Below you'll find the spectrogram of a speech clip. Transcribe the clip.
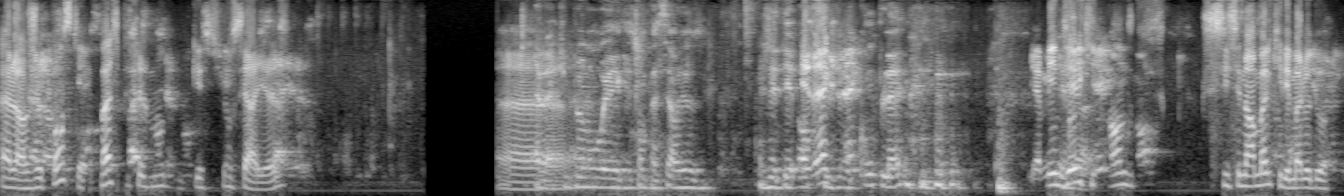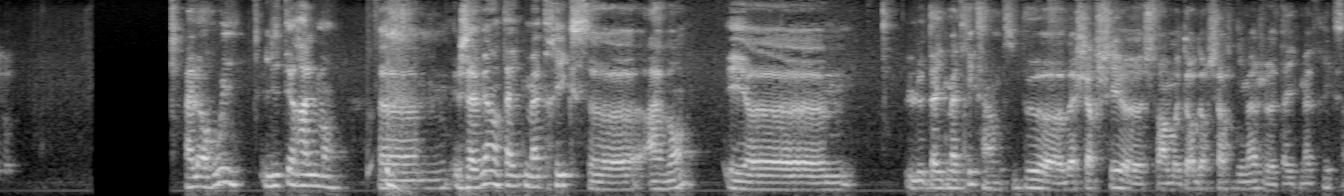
Alors, je pense qu'il n'y a pas spécialement de questions sérieuses. Ah bah, tu peux m'envoyer des questions pas sérieuses. J'étais hors sujet complet. Il y a Mindiel qui demande si c'est normal qu'il ait mal au doigt. Alors oui, littéralement. Euh, j'avais un type matrix euh, avant et euh, le type matrix a un petit peu bah, cherché sur un moteur de recherche d'image type matrix.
